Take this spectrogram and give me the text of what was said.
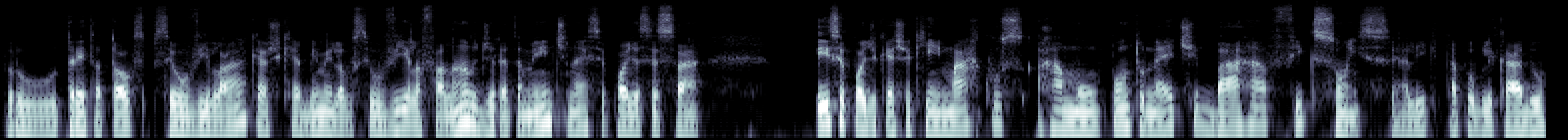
pro Treta Talks para você ouvir lá, que acho que é bem melhor você ouvir ela falando diretamente, né? Você pode acessar esse podcast aqui em marcosramon.net barra ficções. É ali que está publicado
